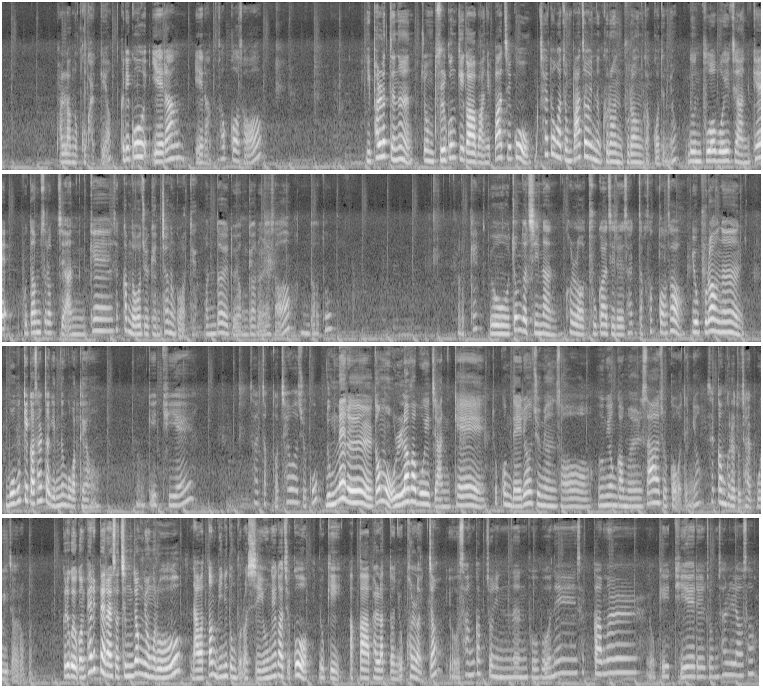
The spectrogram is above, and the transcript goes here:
발라놓고 갈게요. 그리고 얘랑 얘랑 섞어서 이 팔레트는 좀 붉은기가 많이 빠지고 채도가 좀 빠져있는 그런 브라운 같거든요. 눈 부어 보이지 않게 부담스럽지 않게 색감 넣어주기 괜찮은 것 같아요. 언더에도 연결을 해서 언더도 이렇게 요 좀 더 진한 컬러 두 가지를 살짝 섞어서 요 브라운은 모브기가 살짝 있는 것 같아요. 여기 뒤에 살짝 더 채워주고 눈매를 너무 올라가 보이지 않게 조금 내려주면서 음영감을 쌓아줄 거거든요. 색감 그래도 잘 보이죠, 여러분? 그리고 이건 페리페라에서 증정용으로 나왔던 미니돈 브러쉬 이용해가지고 여기 아까 발랐던 이 컬러 있죠? 이 삼각존 있는 부분에 색감을 여기 뒤에를 좀 살려서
